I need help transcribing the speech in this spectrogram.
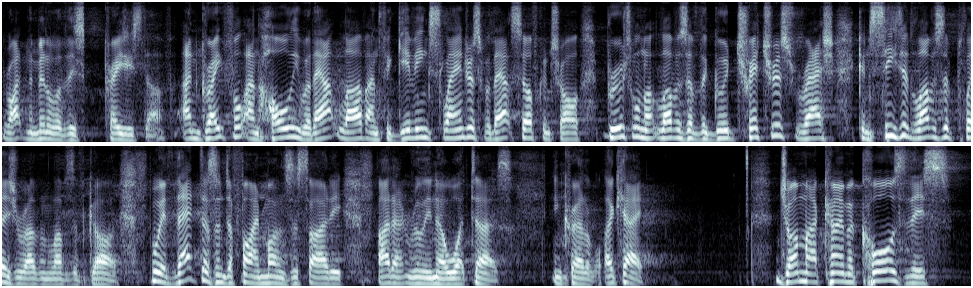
right in the middle of this crazy stuff. Ungrateful, unholy, without love, unforgiving, slanderous, without self control, brutal, not lovers of the good, treacherous, rash, conceited, lovers of pleasure rather than lovers of God. Boy, if that doesn't define modern society, I don't really know what does. Incredible. Okay. John Mark Comer calls this,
